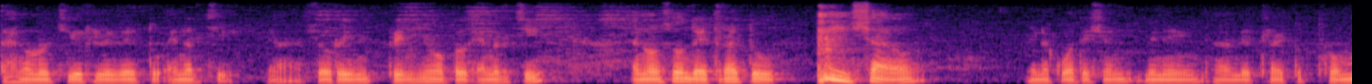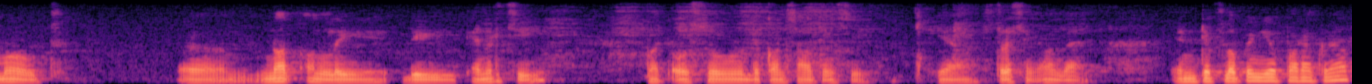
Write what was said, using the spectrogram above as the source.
technology related to energy. Yeah, so re renewable energy, and also they try to sell in a quotation, meaning uh, they try to promote um, not only the energy but also the consultancy. Yeah, stressing on that. In developing your paragraph,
